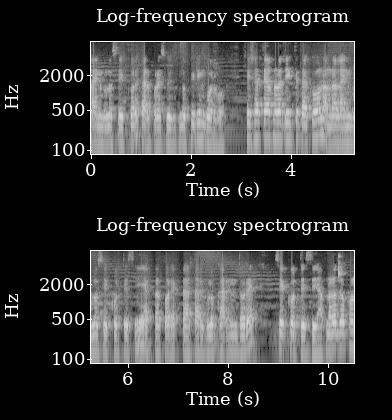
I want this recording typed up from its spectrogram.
লাইনগুলো চেক করে তারপরে সুইচগুলো ফিটিং করব। সেই সাথে আপনারা দেখতে থাকুন, আমরা লাইনগুলো চেক করতেছি, একটার পর একটা তারগুলো কারেন্ট ধরে চেক করতেছি। আপনারা যখন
